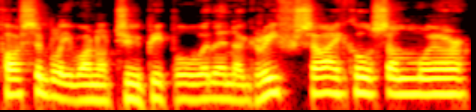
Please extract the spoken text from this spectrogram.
possibly one or two people within a grief cycle somewhere.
